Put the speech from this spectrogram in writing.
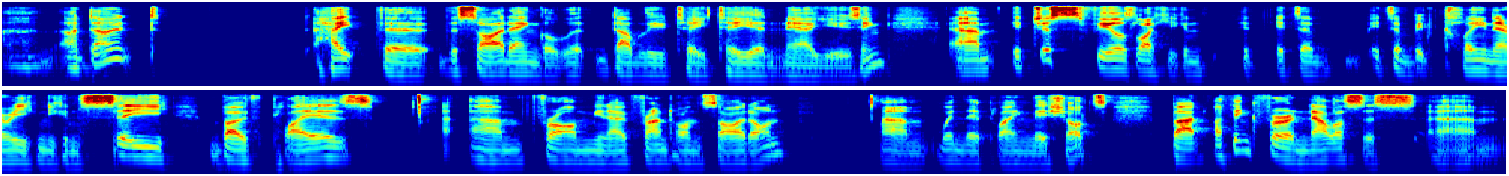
uh, I don't hate the the side angle that WTT are now using. Um, it just feels like you can. It, it's a it's a bit cleaner. You can you can see both players um, from you know front on side on um, when they're playing their shots. but I think for analysis, um,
